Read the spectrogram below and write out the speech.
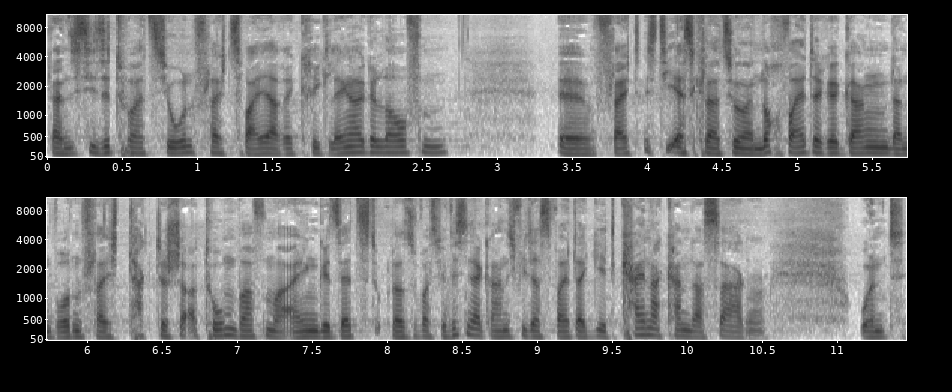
Dann ist die Situation vielleicht zwei Jahre Krieg länger gelaufen. Äh, vielleicht ist die Eskalation dann noch weiter gegangen, dann wurden vielleicht taktische Atomwaffen eingesetzt oder sowas. Wir wissen ja gar nicht, wie das weitergeht. Keiner kann das sagen. Und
